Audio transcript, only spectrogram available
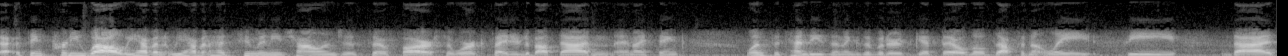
I think pretty well. We haven't we haven't had too many challenges so far, so we're excited about that. And, and I think once attendees and exhibitors get there, they'll definitely see that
